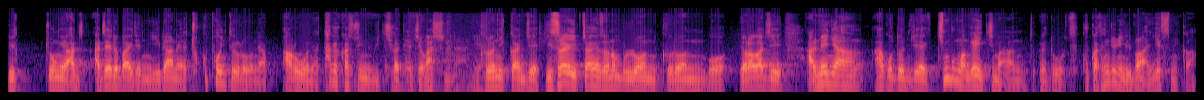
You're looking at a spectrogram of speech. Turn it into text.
일종의 아제르바이잔이 이란의 초크 포인트로 그냥 바로 그냥 타격할 수 있는 위치가 되죠. 맞습니다. 예. 그러니까 이제 이스라엘 입장에서는 물론 그런 뭐 여러 가지 알메니아하고도 이제 친분 관계가 있지만 그래도 국가 생존이 일본 아니겠습니까?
